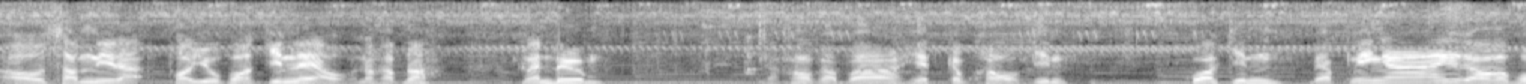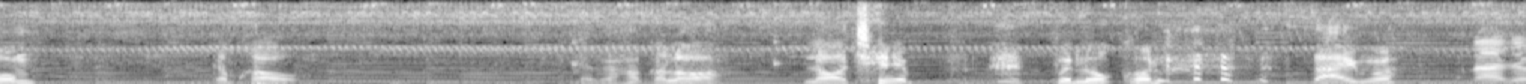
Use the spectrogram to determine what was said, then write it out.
เอาซ้ำนี่ละพออยู่พอกินแล้วนะครับเนาะเหมือนเดิมแล้วเขากับว่าเห็ดกับเขากินขัวกินแบบง่ายๆคือเราครับผม กับเขาแล้วก็เขาก็ล่อล่อเชฟเปิดโลกคนตายหัว น่าจะ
